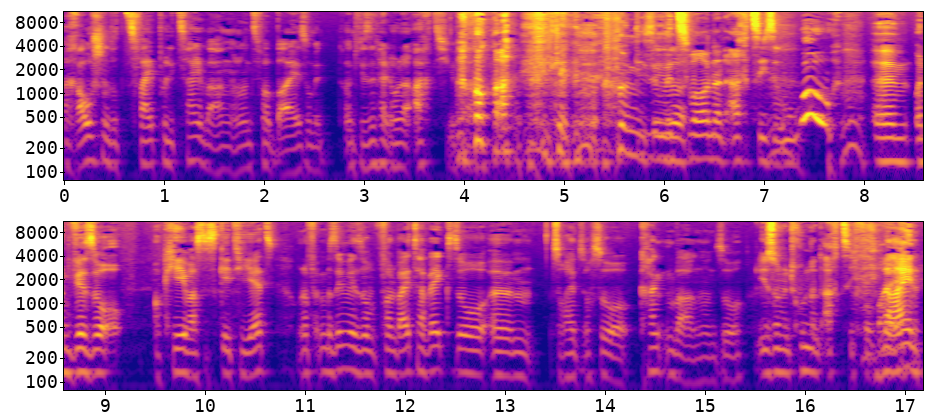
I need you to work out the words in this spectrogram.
rauschen so zwei Polizeiwagen an uns vorbei. So mit, und wir sind halt 180 gefahren. und, Die so wir mit so, 280 so, wuh! ähm, und wir so, okay, was es geht hier jetzt? Und auf einmal sehen wir so von weiter weg so, ähm, so halt noch so Krankenwagen und so. Ihr so mit 180 vorbei. Nein,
